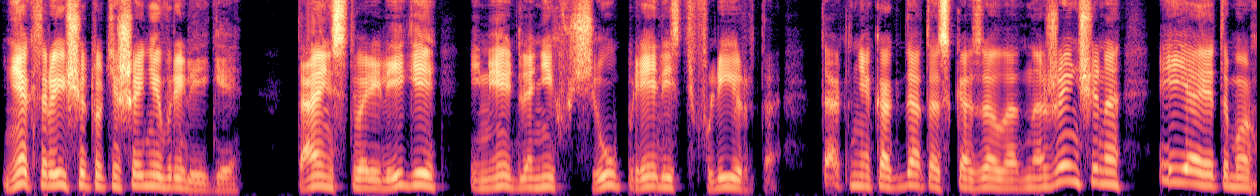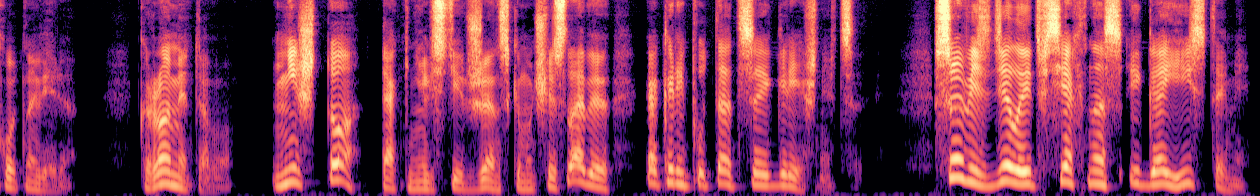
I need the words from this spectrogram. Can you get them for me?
Некоторые ищут утешение в религии. Таинство религии имеет для них всю прелесть флирта. Так мне когда-то сказала одна женщина, и я этому охотно верю. Кроме того, ничто так не льстит женскому тщеславию, как репутация грешницы. Совесть делает всех нас эгоистами —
